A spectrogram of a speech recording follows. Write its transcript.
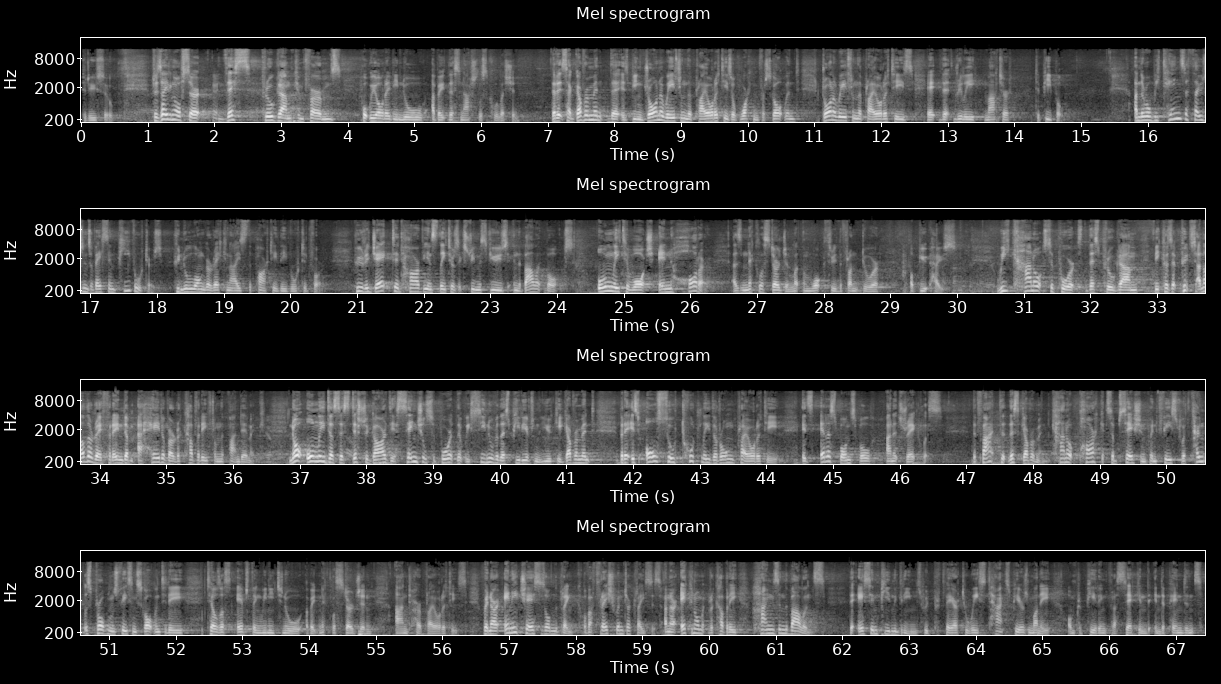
to do so. Presiding officer, this programme confirms what we already know about this nationalist coalition. That it's a government that is being drawn away from the priorities of working for Scotland, drawn away from the priorities eh, that really matter to people. And there will be tens of thousands of SNP voters who no longer recognise the party they voted for, who rejected Harvey and Slater's extremist views in the ballot box, only to watch in horror as Nicola Sturgeon let them walk through the front door of Butte House. We cannot support this programme because it puts another referendum ahead of our recovery from the pandemic. Not only does this disregard the essential support that we've seen over this period from the UK Government, but it is also totally the wrong priority. It's irresponsible and it's reckless. The fact that this government cannot park its obsession when faced with countless problems facing Scotland today tells us everything we need to know about Nicola Sturgeon and her priorities. When our NHS is on the brink of a fresh winter crisis and our economic recovery hangs in the balance, The SNP and the Greens would prefer to waste taxpayers' money on preparing for a second independence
